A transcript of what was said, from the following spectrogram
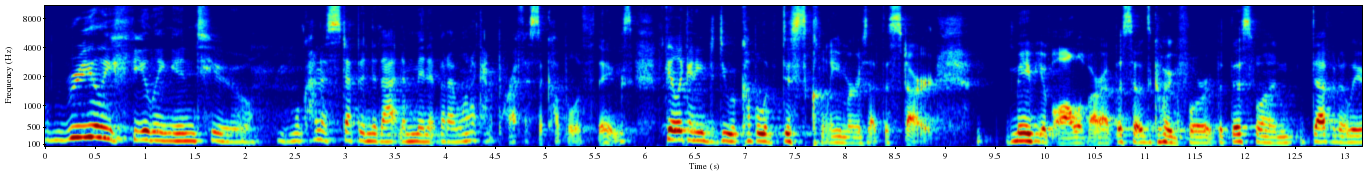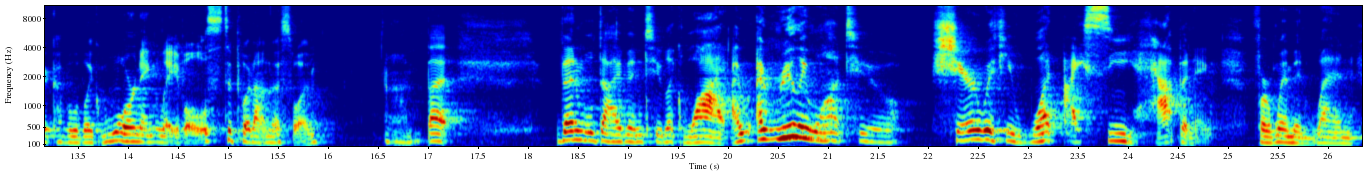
really feeling into we'll kind of step into that in a minute but i want to kind of preface a couple of things. I feel like i need to do a couple of disclaimers at the start maybe of all of our episodes going forward but this one definitely a couple of like warning labels to put on this one. Um, but then we'll dive into like why. I, I really want to share with you what i see happening for women when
